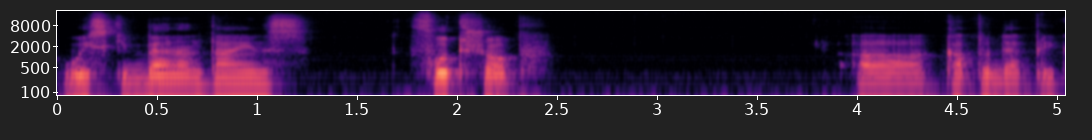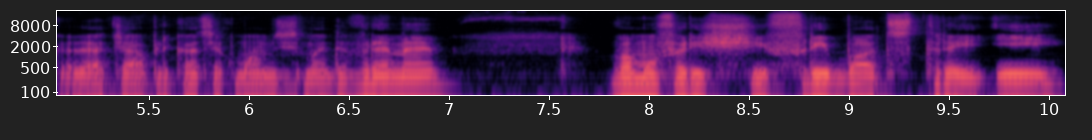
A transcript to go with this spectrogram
Whiskey Valentines, Food Shop, uh, capturi de, aplic- de acea aplicație, cum am zis mai devreme, v-am oferit și FreeBuds 3i,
